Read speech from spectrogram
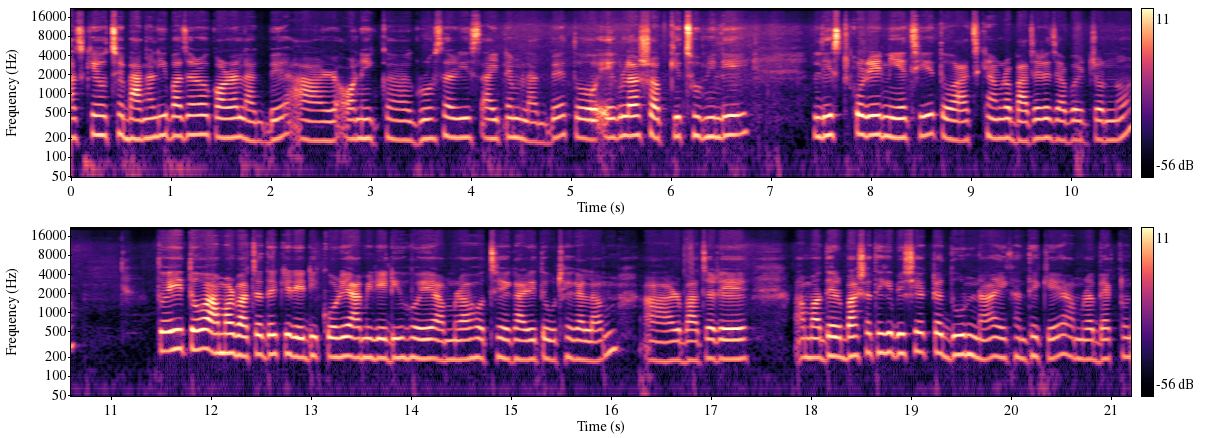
আজকে হচ্ছে বাঙালি বাজারও করা লাগবে আর অনেক গ্রোসারিস আইটেম লাগবে। তো এগুলো সব কিছু মিলিয়েই লিস্ট করে নিয়েছি। তো আজকে আমরা বাজারে যাব এর জন্য। তো এই তো আমার বাচ্চাদেরকে রেডি করে আমি রেডি হয়ে আমরা হচ্ছে গাড়িতে উঠে গেলাম। আর বাজারে আমাদের বাসা থেকে বেশি একটা দূর না, এখান থেকে আমরা ব্যাকটন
